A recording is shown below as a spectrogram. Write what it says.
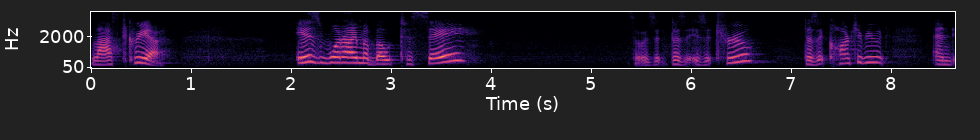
Last Kriya. Is what I'm about to say, so is it, does, is it true? Does it contribute? And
